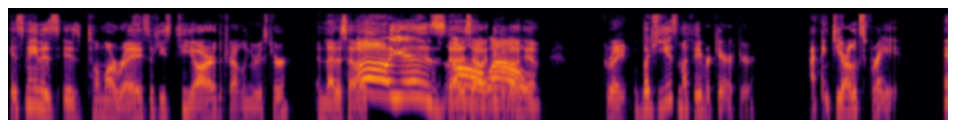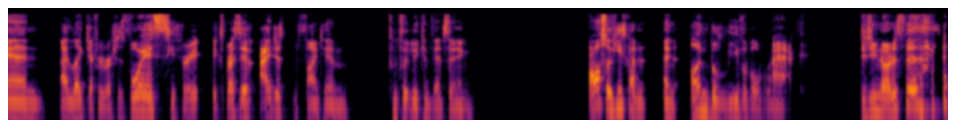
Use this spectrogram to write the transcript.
His name is is Tomar-Re, so he's TR, the traveling rooster, and that is how I oh, he is. that is how Oh, I think about him. Great. But he is my favorite character. I think TR looks great, and I like Geoffrey Rush's voice. He's very expressive. I just find him completely convincing. Also, he's got an, an unbelievable rack. Did you notice this?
